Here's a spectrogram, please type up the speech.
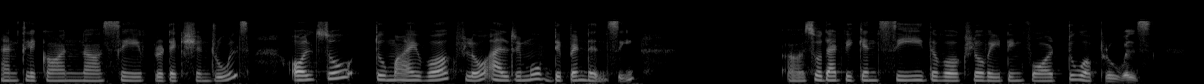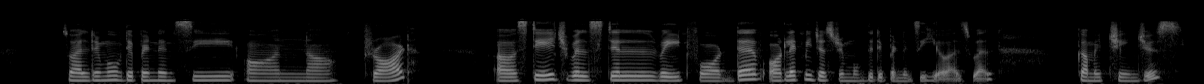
and click on uh, Save Protection Rules. Also, to my workflow, I'll remove dependency uh, so that we can see the workflow waiting for two approvals. So I'll remove dependency on uh, prod. Uh, stage will still wait for dev, or let me just remove the dependency here as well. Commit changes.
